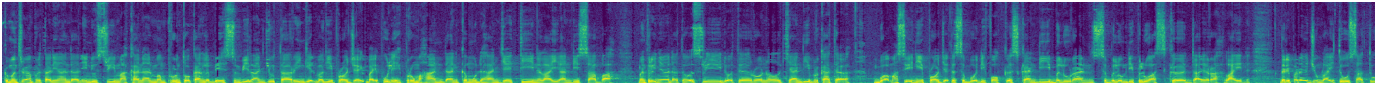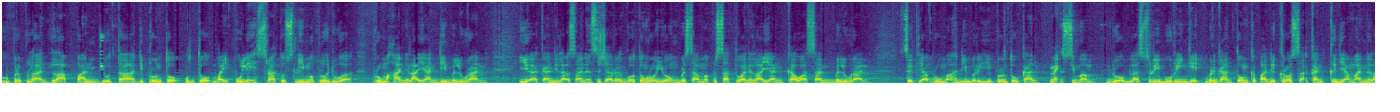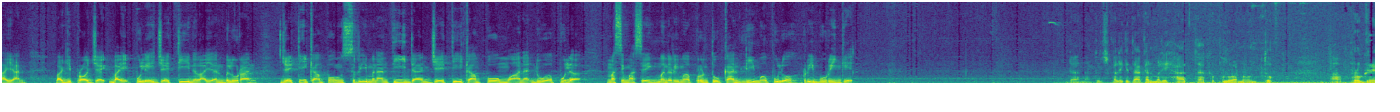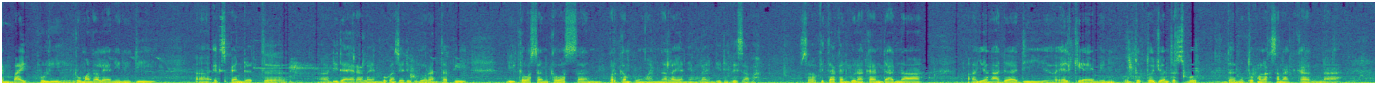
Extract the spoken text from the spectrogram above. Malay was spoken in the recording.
Kementerian Pertanian dan Industri Makanan memperuntukkan lebih 9 juta ringgit bagi projek baik pulih perumahan dan kemudahan jeti nelayan di Sabah. Menterinya Datuk Seri Dr. Ronald Kiandi berkata, buat masa ini projek tersebut difokuskan di Beluran sebelum diperluas ke daerah lain. Daripada jumlah itu, 1.8 juta diperuntuk untuk baik pulih 152 perumahan nelayan di Beluran. Ia akan dilaksana secara gotong royong bersama Persatuan Nelayan Kawasan Beluran. Setiap rumah diberi peruntukan maksimum RM12,000 bergantung kepada kerosakan kediaman nelayan. Bagi projek baik pulih JT Nelayan Beluran, JT Kampung Seri Menanti dan JT Kampung Muanat 2 pula masing-masing menerima peruntukan RM50,000. Dan tentu sekali kita akan melihat uh, keperluan untuk uh, program baik pulih rumah nelayan ini di uh, expanded di daerah lain bukan saja di Beluran tapi di kawasan-kawasan perkampungan nelayan yang lain di negeri Sabah. So kita akan gunakan dana uh, yang ada di uh, LKM ini untuk tujuan tersebut dan untuk melaksanakan uh,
